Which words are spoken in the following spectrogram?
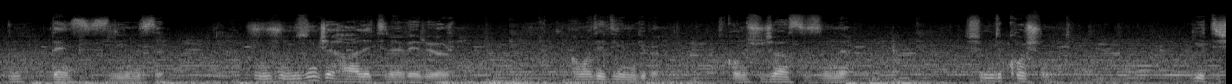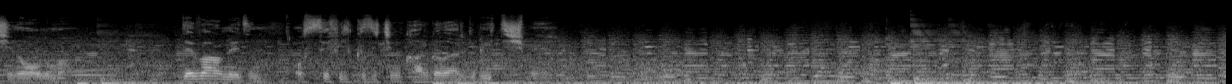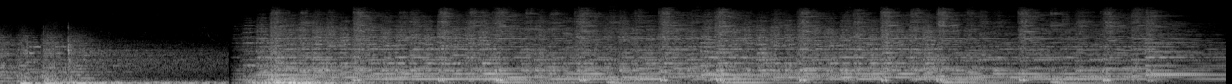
Bu densizliğinizi. Ruhunuzun cehaletine veriyorum. Ama dediğim gibi konuşacağız sizinle. Şimdi koşun. Yetişin oğluma. Devam edin. O sefil kız için kargalar gibi itişmeye.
